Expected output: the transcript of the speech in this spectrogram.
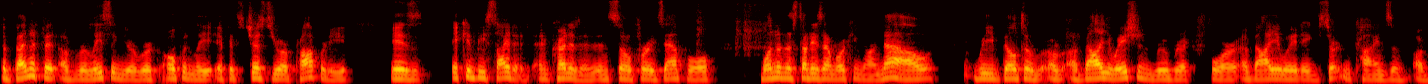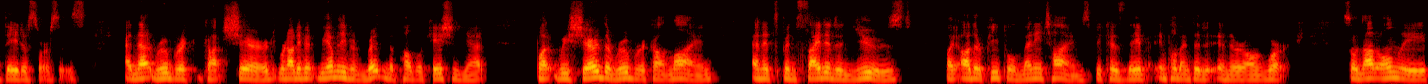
the benefit of releasing your work openly, if it's just your property, is it can be cited and credited. And so, for example, one of the studies I'm working on now, we built a, a evaluation rubric for evaluating certain kinds of, of data sources. And that rubric got shared. We're not even, we haven't even written the publication yet, but we shared the rubric online and it's been cited and used by other people many times because they've implemented it in their own work. So not only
